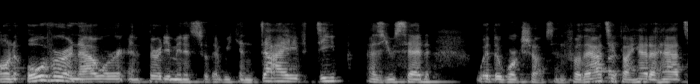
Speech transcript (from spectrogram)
on over an hour and 30 minutes so that we can dive deep, as you said, with the workshops. And for that, if I had a hat,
